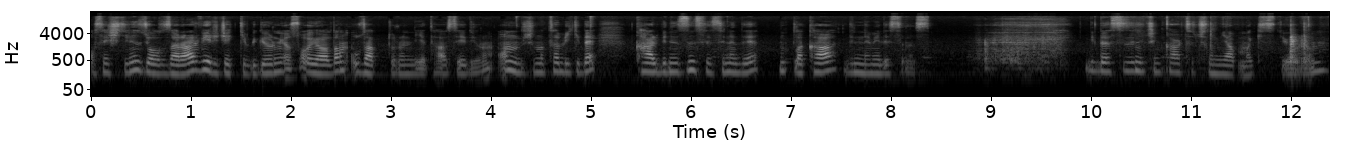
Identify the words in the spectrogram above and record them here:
o seçtiğiniz yol zarar verecek gibi görünüyorsa o yoldan uzak durun diye tavsiye ediyorum. Onun dışında tabii ki de kalbinizin sesini de mutlaka dinlemelisiniz. Bir de sizin için kart açılımı yapmak istiyorum.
